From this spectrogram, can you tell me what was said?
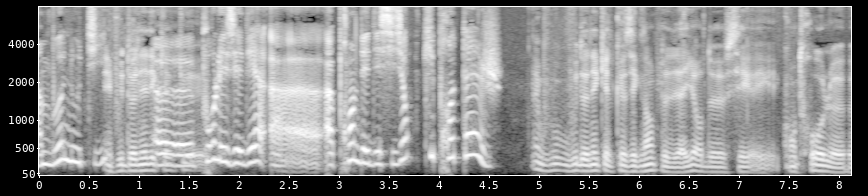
un bon outil euh, pour les aider à, à prendre des décisions qui protègent vous, vous donnez quelques exemples d'ailleurs de ces contrôles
